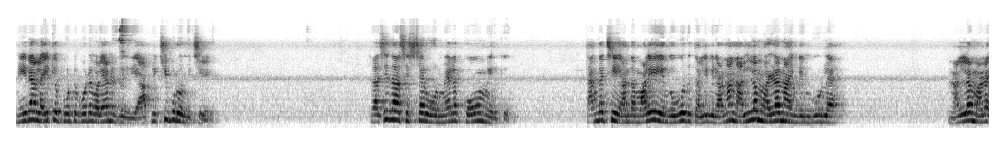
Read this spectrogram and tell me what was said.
நீ தான் லைக்கை போட்டு போட்டு விளையாண்டுட்டு இருக்கிறியா பிச்சு போடுவோம் பிச்சு. ரசிதா சிஸ்டர் உன் மேலே கோபம் இருக்குது தங்கச்சி அந்த மலையை எங்கள் ஊருக்கு தள்ளிவிடு. ஆனால் நல்ல மழை நான் இங்கே எங்கள் ஊரில். நல்ல மழை.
